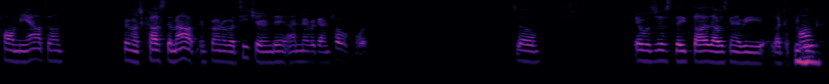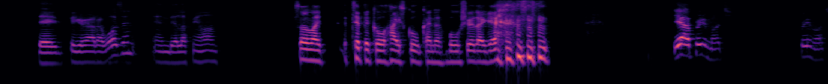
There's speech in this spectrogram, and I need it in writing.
called me out, tell him, pretty much cussed them out in front of a teacher, and they, I never got in trouble for it. So it was just they thought I was gonna be like a punk. Mm-hmm. They figured out I wasn't, and they left me alone. So like a typical high school kind of bullshit, I guess. yeah, pretty much, pretty much.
